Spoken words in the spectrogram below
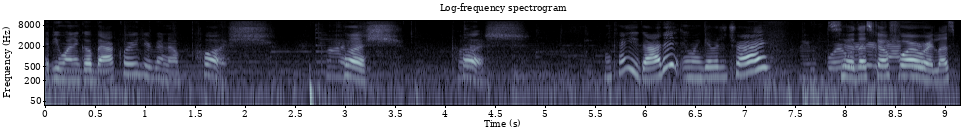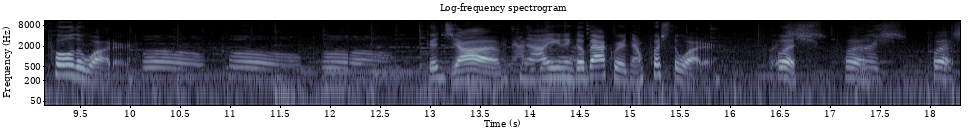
If you want to go backward, you're going to push, push, push. Okay, you got it? You want to give it a try? So let's go forward. Let's pull the water. Pull, pull, pull. Good job. Now you're going gonna go backward. Now push the water. Push, push, push.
